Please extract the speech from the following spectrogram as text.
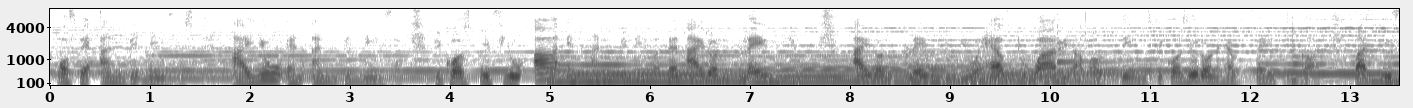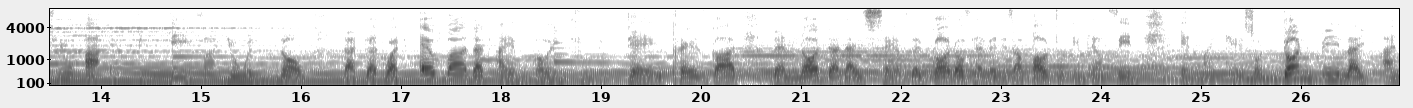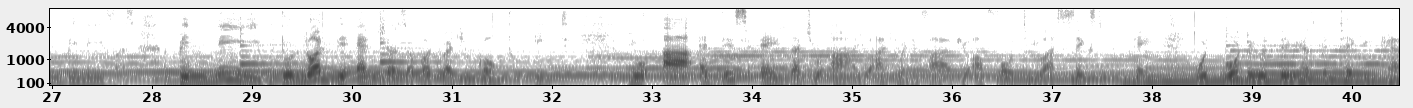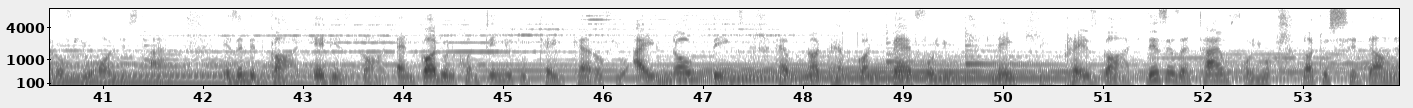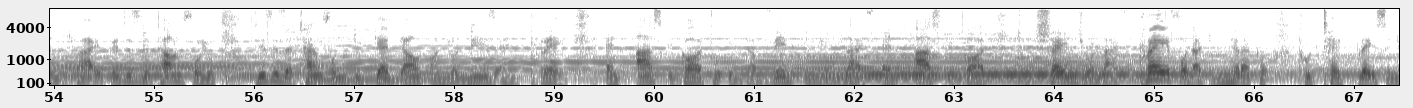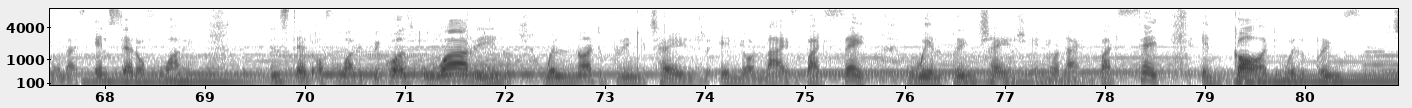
of the unbelievers. Are you an unbeliever? Because if you are an unbeliever, then I don't blame you. I don't blame you. You have to worry about things because you don't have faith in God. But if you are a believer, you will know that, that whatever that I am going through today, praise God, the Lord that I serve, the God of heaven, is about to intervene in my case. So don't be like unbelievers. Believe. Do not be anxious about what you're going to eat. You are at this age that you are. You are 25, you are 40, you are 60 today. Who, who do you think has been taking care of you all this time? Isn't it God? It is God. And God will continue to take care of you. I know things have not have gone bad for you lately. Praise God. This is a time for you not to sit down and cry. It is a time for you. This is a time for you to get down on your knees and pray and ask God to intervene in your life and ask God to change your life. Pray for that miracle to take place in your life instead of worrying instead of worrying because worrying will not bring change in your life but faith will bring change in your life. But faith in God will bring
